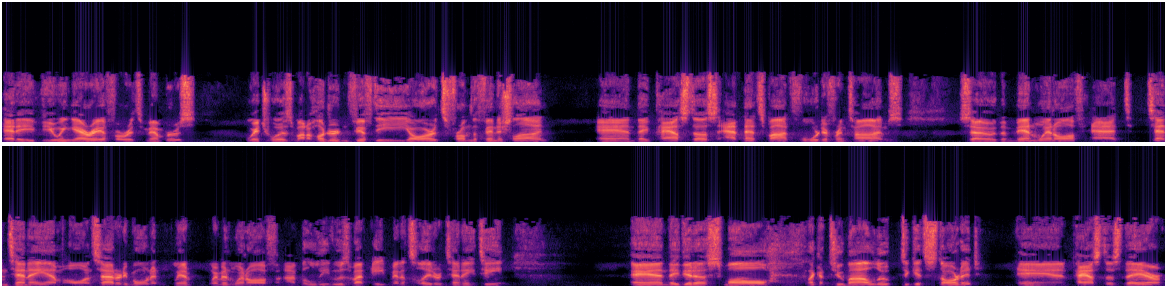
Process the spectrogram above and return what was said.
had a viewing area for its members, which was about 150 yards from the finish line. And they passed us at that spot four different times. So the men went off at 10 10 a.m. on Saturday morning. Women went off, I believe it was about eight minutes later, 10 18. And they did a small, like a two mile loop to get started and passed us there.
